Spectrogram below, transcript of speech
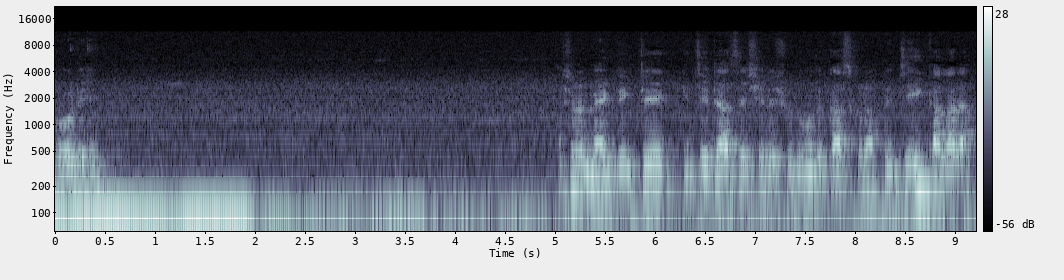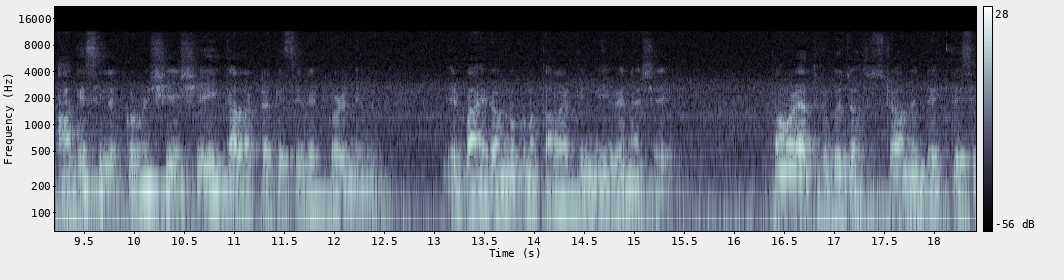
ধরে আসলে ম্যাগনেটিক যেটা আছে সেটা শুধুমাত্র কাজ করে। আপনি যেই কালার আগে সিলেক্ট করবেন, সে সেই কালারটাকে সিলেক্ট করে নেবে। এর বাইরে অন্য কোনো কালারকে নিবে না সে। তো আমার এতটুকু যথেষ্ট, আমি দেখতেছি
